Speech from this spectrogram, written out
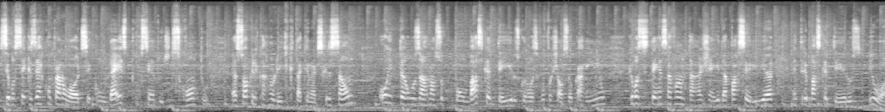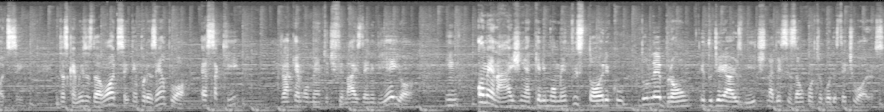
E se você quiser comprar no Odyssey com 10% de desconto, é só clicar no link que está aqui na descrição, ou então usar nosso cupom BASQUETEIROS quando você for fechar o seu carrinho, que você tem essa vantagem aí da parceria entre basqueteiros e o Odyssey. Entre as camisas da Odyssey tem, por exemplo, ó, essa aqui, já que é momento de finais da NBA, ó, em homenagem àquele momento histórico do LeBron e do J.R. Smith na decisão contra o Golden State Warriors.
